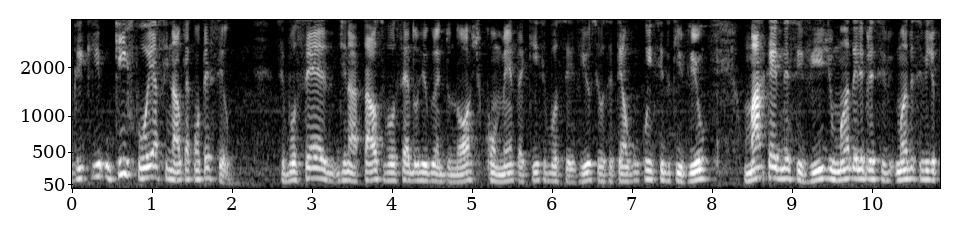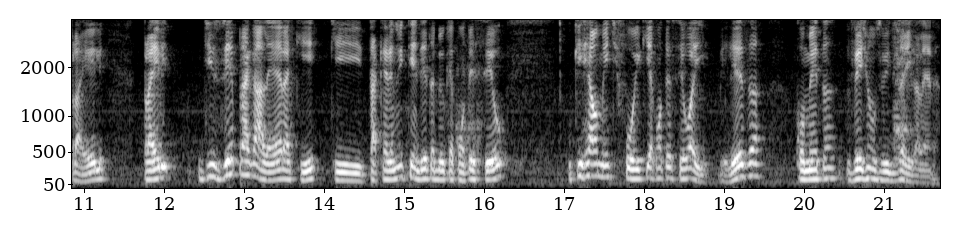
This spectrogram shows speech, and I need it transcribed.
que, o que foi, afinal, que aconteceu? Se você é de Natal, se você é do Rio Grande do Norte, comenta aqui se você viu, se você tem algum conhecido que viu. Marca ele nesse vídeo, manda, ele esse, manda esse vídeo para ele, para ele dizer pra galera aqui que tá querendo entender também o que aconteceu, o que realmente foi que aconteceu aí, beleza? Comenta, vejam os vídeos aí, galera.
